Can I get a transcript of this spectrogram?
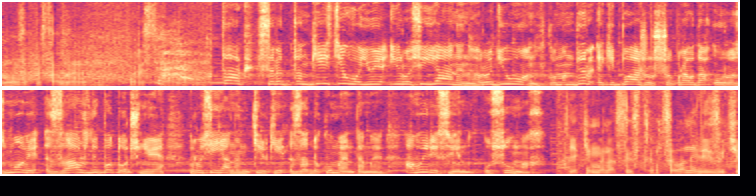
Ну і записали росіянами. Так, серед танкістів воює і росіянин Родіон, командир екіпажу. Щоправда, у розмові завжди поточнює росіянин тільки за документами. А виріс він у сумах. Які ми нацисти? Це вони лізуть.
